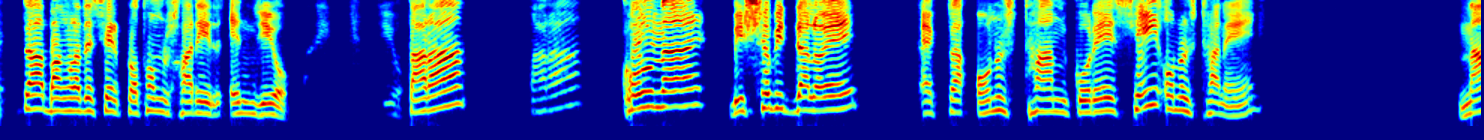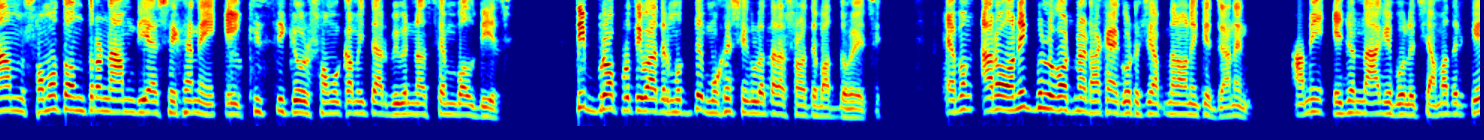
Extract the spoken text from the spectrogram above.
একটা বাংলাদেশের প্রথম সারির এনজিও, তারা তারা খুলনায় বিশ্ববিদ্যালয়ে একটা অনুষ্ঠান করে, সেই অনুষ্ঠানে নাম, সমতন্ত্র নাম দিয়া সেখানে এই খিস্তিকেও সমকামিতার বিভিন্ন সিম্বল দিয়েছে। তীব্র প্রতিবাদের মধ্যে মুখে সেগুলো তারা সরাতে বাধ্য হয়েছে। এবং আরও অনেকগুলো ঘটনা ঢাকায় ঘটেছে, আপনারা অনেকে জানেন। আমি এই জন্য আগে বলেছি, আমাদেরকে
